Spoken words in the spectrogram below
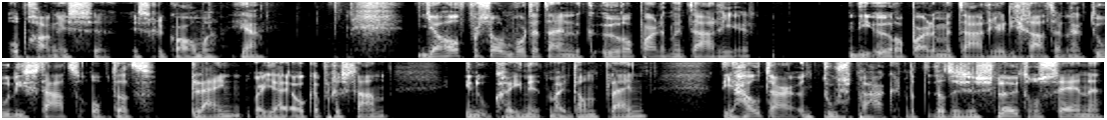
op gang is, eh, is gekomen. Ja. Je hoofdpersoon wordt uiteindelijk Europarlementariër. Die Europarlementariër die gaat er naartoe. Die staat op dat plein waar jij ook hebt gestaan in Oekraïne, het Maidanplein. Die houdt daar een toespraak. Dat, dat is een sleutelscène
